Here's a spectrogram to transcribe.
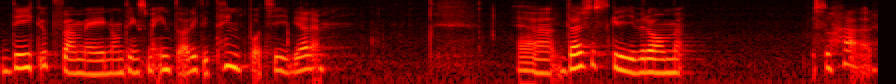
det gick upp för mig någonting som jag inte har riktigt tänkt på tidigare. Eh, där så skriver de så här.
